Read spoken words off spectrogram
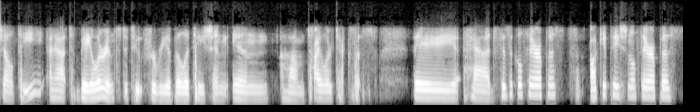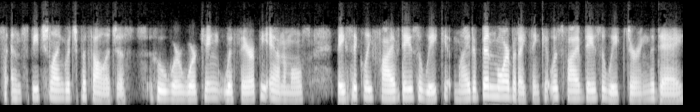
Sheltie, at Baylor Institute for Rehabilitation in um, Tyler, Texas. They had physical therapists, occupational therapists, and speech language pathologists who were working with therapy animals basically five days a week. It might have been more, but I think it was five days a week during the day.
